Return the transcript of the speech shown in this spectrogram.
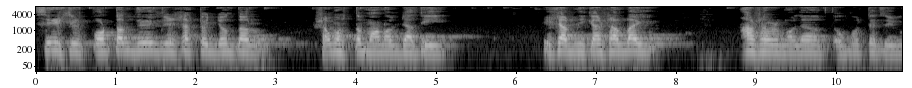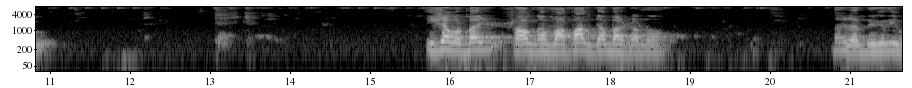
সৃষ্টির প্রথম দিনের শেষ পর্যন্ত সমস্ত মানব জাতি। হিসাব নিকাশ সবাই হাসর মজা উপস্থিত হইব। হিসাব ভাই সঙ্গে বাপাক যাবার জন্য তাদের বিগড়িব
